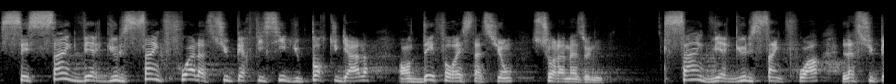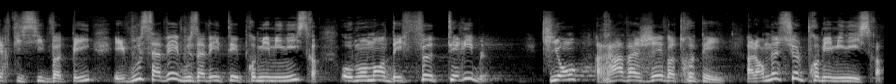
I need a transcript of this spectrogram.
c'est 5,5 fois la superficie du Portugal en déforestation sur l'Amazonie. 5,5 fois la superficie de votre pays. Et vous savez, vous avez été Premier ministre au moment des feux terribles qui ont ravagé votre pays. Alors, Monsieur le Premier ministre,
